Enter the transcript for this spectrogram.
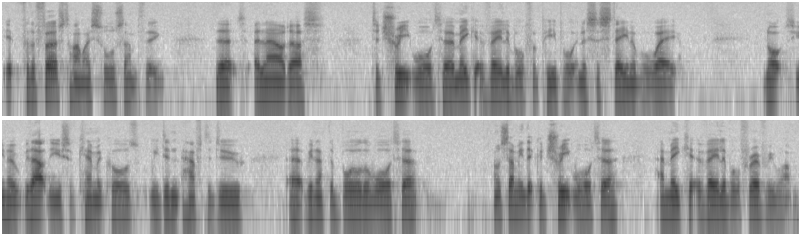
it, for the first time I saw something that allowed us to treat water, make it available for people in a sustainable way. Not, you know, without the use of chemicals. We didn't have to do, uh, we didn't have to boil the water. Was something that could treat water and make it available for everyone.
